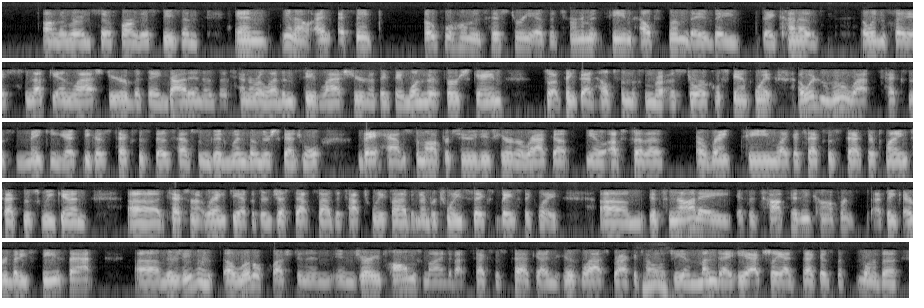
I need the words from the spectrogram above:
on the road so far this season. And, you know, I, I think Oklahoma's history as a tournament team helps them. They, they, they kind of, I wouldn't say they snuck in last year, but they got in as a 10 or 11 seed last year, and I think they won their first game. So I think that helps them from a historical standpoint. I wouldn't rule out Texas making it because Texas does have some good wins on their schedule. They have some opportunities here to rack up, you know, upset a, a ranked team like a Texas Tech. They're playing Tech this weekend. Uh, Tech's not ranked yet, but they're just outside the top 25 at number 26, basically. Um, it's not a, it's a top heavy conference. I think everybody sees that. Um, there's even a little question in, in Jerry Palm's mind about Texas Tech and his last bracketology mm. on Monday. He actually had Tech as the, one of the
